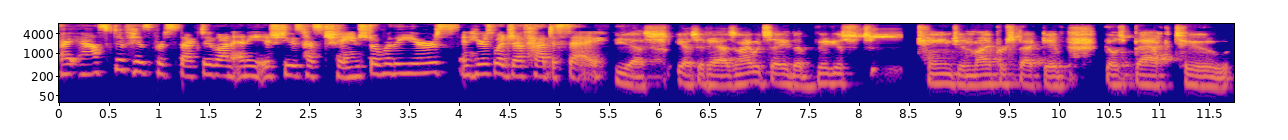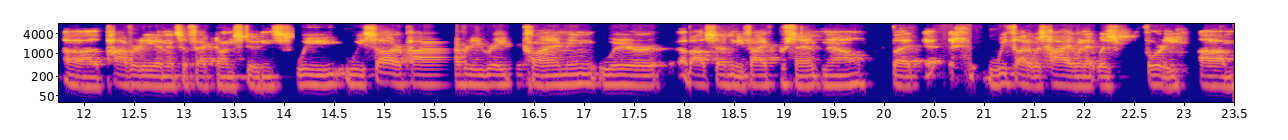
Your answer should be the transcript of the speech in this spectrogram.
I asked if his perspective on any issues has changed over the years, and here's what Jeff had to say. Yes, yes, it has. And I would say the biggest change in my perspective goes back to uh, poverty and its effect on students. We we saw our poverty rate climbing. We're about 75% now but we thought it was high when it was 40. Um,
